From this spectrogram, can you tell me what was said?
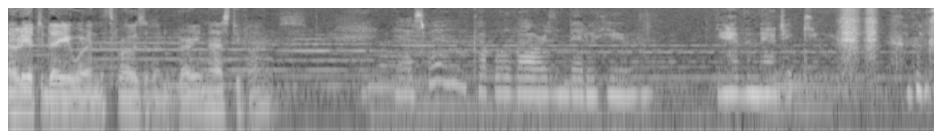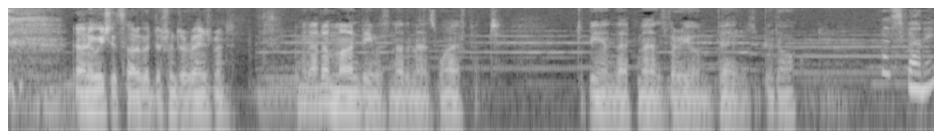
Earlier today, you were in the throes of a very nasty virus. Yes, well, a couple of hours in bed with you. You have the magic cure. I only wish you thought of a different arrangement. I mean, I don't mind being with another man's wife, but to be in that man's very own bed is a bit awkward, you know. That's funny.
